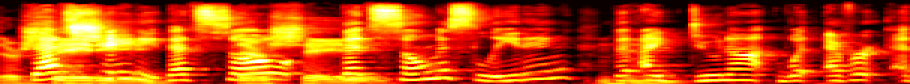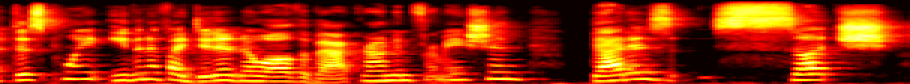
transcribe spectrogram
They're that's shady. shady. That's so shady. Mm-hmm. that's so misleading that I do not whatever at this point, even if I didn't know all the background information, that is such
